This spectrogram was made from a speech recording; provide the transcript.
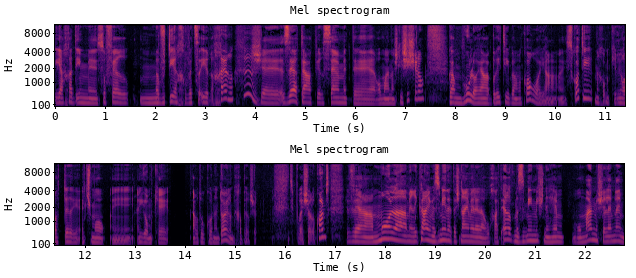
יחד עם אה, סופר מבטיח וצעיר אחר, שזה עתה פרסם את אה, הרומן השלישי שלו. גם הוא לא היה בריטי במקור, הוא היה סקוטי. אנחנו מכירות אה, את שמו היום כארתור קונן דויל, המחבר של סיפורי שרלוק הולמס, והמו"ל האמריקאי מזמין את השניים האלה לארוחת ערב, מזמין משניהם רומן, משלם להם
